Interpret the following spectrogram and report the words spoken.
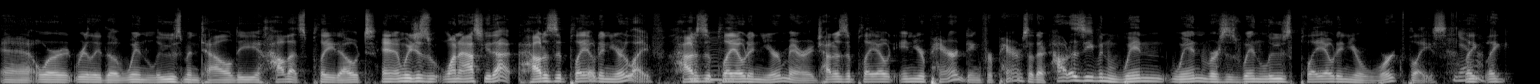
uh, or really the win-lose mentality how that's played out. And we just want to ask you that. How does it play out in your life? How does it play out in your marriage? How does it play out in your parenting for parents out there? How does even win-win versus win-lose play out in your workplace? Yeah. like like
